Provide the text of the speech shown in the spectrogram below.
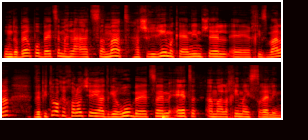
הוא מדבר פה בעצם על העצמת השרירים הקיימים של uh, חיזבאללה, ופיתוח יכולות שיאתגרו בעצם את המהלכים הישראלים.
